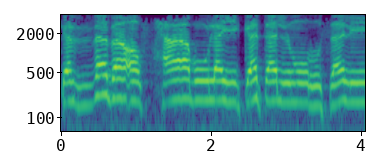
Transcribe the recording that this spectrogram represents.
كذب أصحاب ليكة المرسلين.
